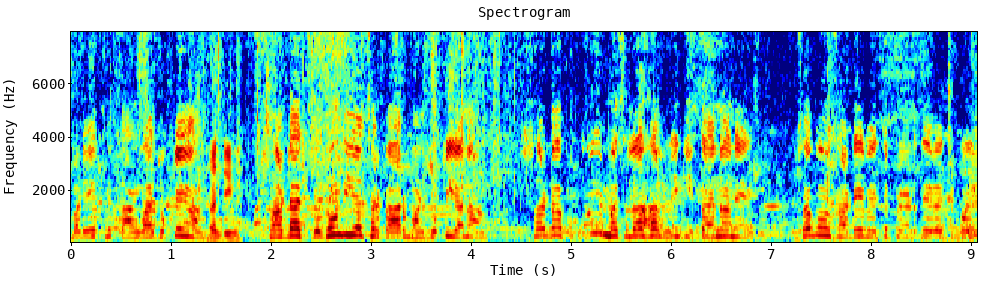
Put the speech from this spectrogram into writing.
ਬੜੇ ਇੱਥੇ ਤੰਗ ਆ ਚੁੱਕੇ ਹਾਂ। ਹਾਂਜੀ। ਸਾਡਾ ਜਦੋਂ ਦੀ ਇਹ ਸਰਕਾਰ ਬਣ ਚੁੱਕੀ ਆ ਨਾ ਸਾਡਾ ਕੋਈ ਮਸਲਾ ਹੱਲ ਨਹੀਂ ਕੀਤਾ ਇਹਨਾਂ ਨੇ। ਸਗੋਂ ਸਾਡੇ ਵਿੱਚ ਪਿੰਡ ਦੇ ਵਿੱਚ ਕੋਈ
